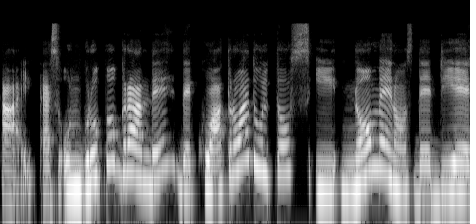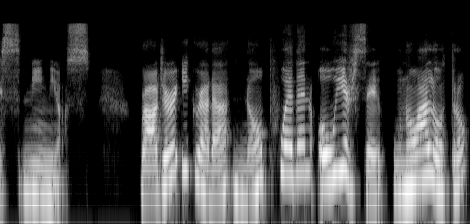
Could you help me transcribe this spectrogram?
hay es un grupo grande de cuatro adultos y no menos de diez niños. Roger y Greta no pueden oírse uno al otro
